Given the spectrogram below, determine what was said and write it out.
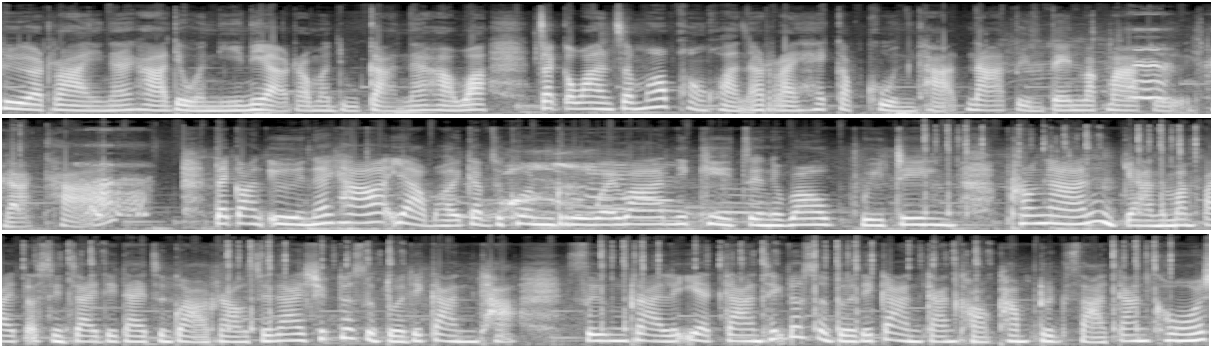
คืออะไรนะคะ เดี๋ยววันนี้เนี่ยเรามาดูกันนะคะว่าจักรวาลจะมอบของขวัญอะไรให้กับคุณค่ะน่าตื่นเต้นมากๆเลยนะคะ แต่ก่อนอื่นนะคะ อยากบอกให้กับทุกคนรู้ไว้ว่านี่คือ general reading เพราะงั้นอย่านำมันไปตัดสินใจใดๆจนกว่าเราจะได้เช็คด้วยส่วนตัวด้วยกันค่ะ ซึ่งรายละเอียดการเช็คด้วยส่วนตัวด้วยกัน การขอคำปรึกษาการโค้ช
